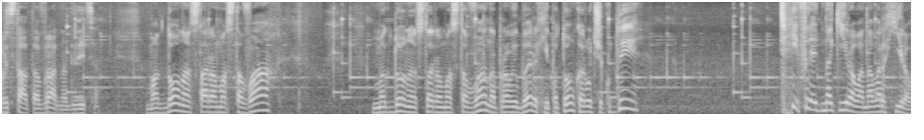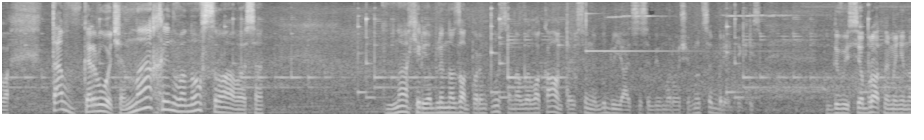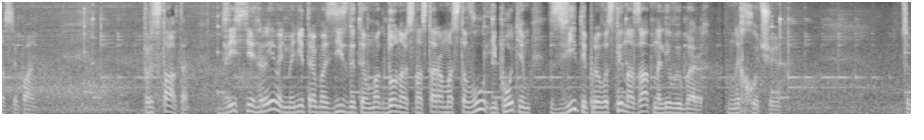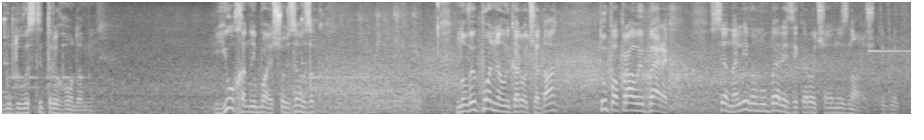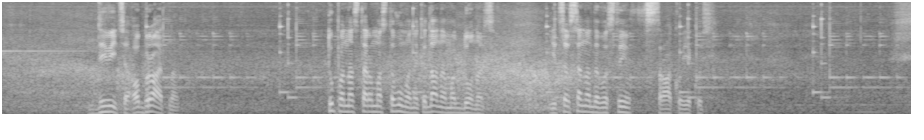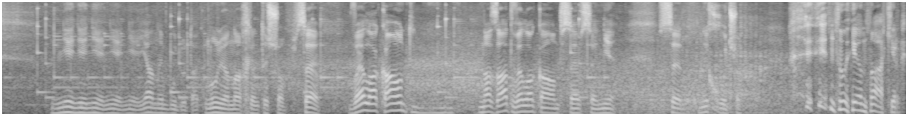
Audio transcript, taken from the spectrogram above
Представте, обратно, дивіться. Макдональдс, стара мостова. Макдональдс, стара мостова на правий берег і потім, коротше, куди? Ті, блядь, на Кірова, на Вархірова. Та, коротше, нахрен воно всралося. Нахер я, блін, назад перемкнуся на велокаунт та і все, не буду яйця собі вморочити. Ну це бред якийсь. Дивись, і обратно мені насипає. Представте, 200 гривень мені треба з'їздити в Макдональдс на Старомостову і потім звідти привезти назад на лівий берег. Не хочу я. Це буду вести три блін. Йоханий бай, що взяв за. Ну ви поняли, коротше, да? Тупо правий берег. Все, на лівому березі, коротше, я не знаю, що ти, блін. Дивіться, обратно. Тупо на старомостову мене кида на Макдональдс. І це все треба вести в сраку якусь. Ні, ні, ні, ні, ні, я не буду так. Ну я нахрен ти що. Все. Велоаккаунт. Назад велоаккаунт, все, все, ні. Все, не хочу. ну я нахер.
